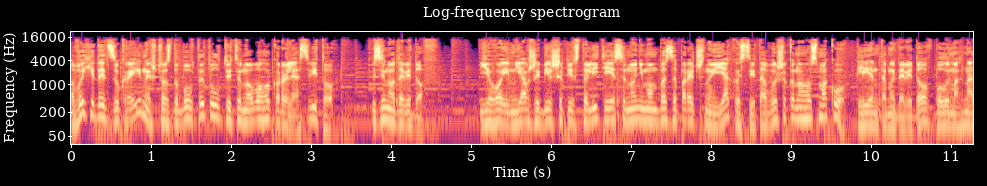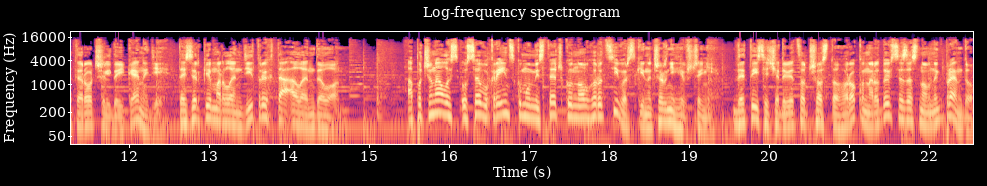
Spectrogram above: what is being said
Вихідець з України, що здобув титул тютюнового короля світу Зіно Давідов. Його ім'я вже більше півстоліття є синонімом беззаперечної якості та вишуканого смаку. Клієнтами Давідов були магнати Ротшильда і Кеннеді та зірки Марлен Дітрих та Ален Делон. А починалось усе в українському містечку Новгород-Сіверський на Чернігівщині, де 1906 року народився засновник бренду.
